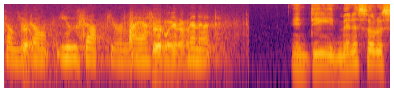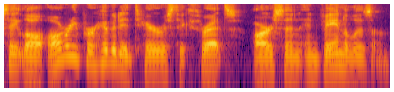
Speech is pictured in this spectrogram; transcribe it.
so you don't use up your last Certainly, Your Honor. minute? Indeed, Minnesota state law already prohibited terroristic threats, arson, and vandalism,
